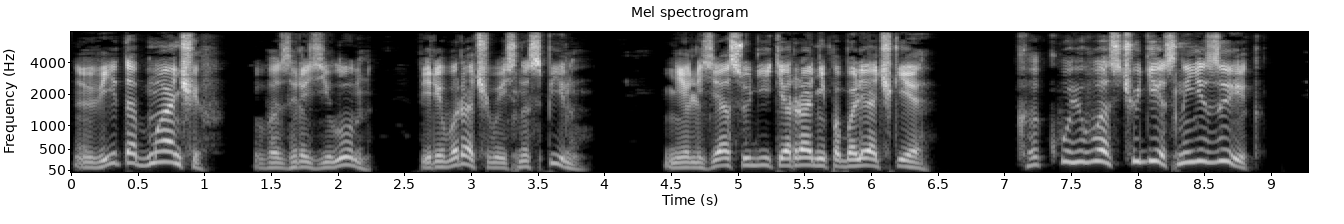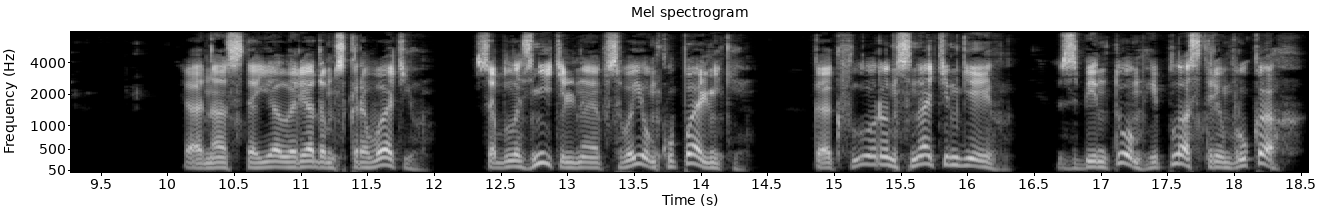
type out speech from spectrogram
Вид обманчив, возразил он, переворачиваясь на спину. Нельзя судить о ране по болячке. Какой у вас чудесный язык! Она стояла рядом с кроватью, соблазнительная в своем купальнике, как Флоренс Наттингейл, с бинтом и пластырем в руках.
